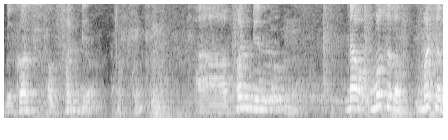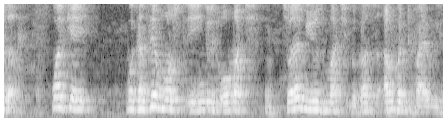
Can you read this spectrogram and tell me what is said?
because of funding. Okay. uh, funding. Now, most of the much of the well, okay, we can say most in English or much. So let me use much because unquantifiably,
